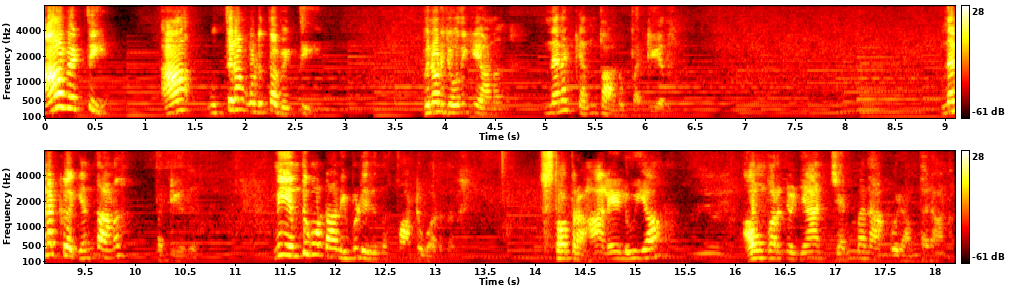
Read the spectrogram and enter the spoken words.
ആ വ്യക്തി ആ ഉത്തരം കൊടുത്ത വ്യക്തി ഇവനോട് ചോദിക്കുകയാണ് നിനക്ക് എന്താണ് പറ്റിയത്? നിനക്ക് എന്താണ് പറ്റിയത്? നീ എന്തുകൊണ്ടാണ് ഇവിടെ ഇരുന്ന് പാട്ട് പാടുന്നത്? സ്തോത്ര ഹാലേ ലൂയ അവൻ പറഞ്ഞു ഞാൻ ജന്മന ഒരു അന്ധനാണ്.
